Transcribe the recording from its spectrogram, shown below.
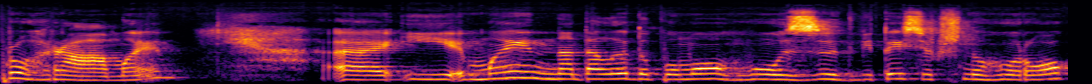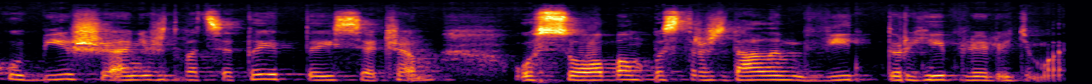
програми. Е, І ми надали допомогу з 2000 року більше аніж 20 тисячам особам постраждалим від торгівлі людьми.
